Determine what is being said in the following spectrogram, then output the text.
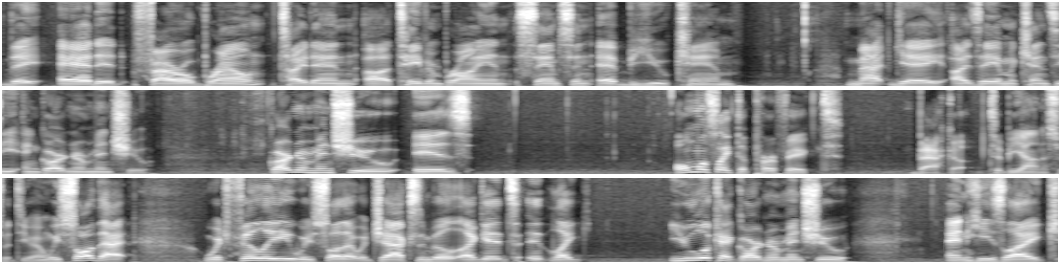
they added Pharaoh Brown, tight end, uh, Taven Bryan, Samson Ebukam, Matt Gay, Isaiah McKenzie, and Gardner Minshew. Gardner Minshew is almost like the perfect backup, to be honest with you. And we saw that with Philly, we saw that with Jacksonville. Like it's it like you look at Gardner Minshew and he's like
